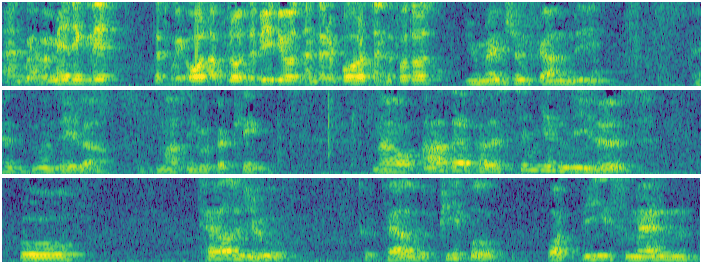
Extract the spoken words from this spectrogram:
and we have a mailing list that we all upload the videos and the reports and the photos. You mentioned Gandhi and Mandela and Martin Luther King. Now, are there Palestinian leaders who tell you to tell the people what these men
